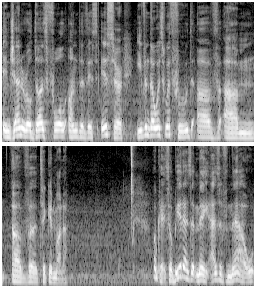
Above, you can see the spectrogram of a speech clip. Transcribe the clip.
in general does fall under this Isser, even though it's with food of um, of uh, tikkun mana. Okay, so be it as it may, as of now,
